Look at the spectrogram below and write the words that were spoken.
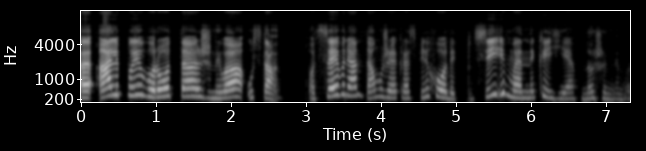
е, Альпи, ворота, жнива, уста. Оцей варіант нам уже якраз підходить. Тут всі іменники є множинними.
